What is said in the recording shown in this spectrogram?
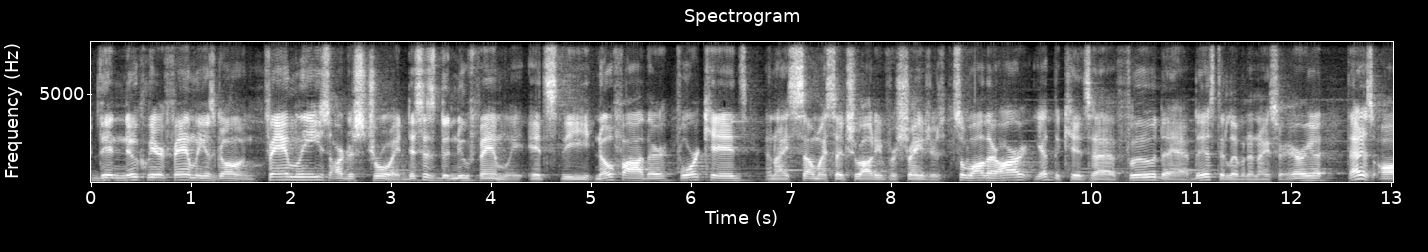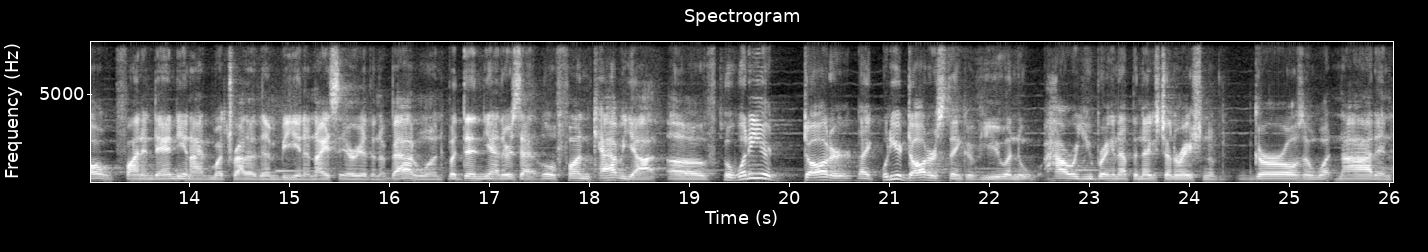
The nuclear family is gone. Families are destroyed. This is the new family. It's the no father, four kids, and I sell my sexuality for strangers. So while there are, yeah, the kids have food, they have this, they live in a nicer area. That is all fine and dandy, and I'd much rather them be in a nice area than a bad one. But then, yeah, there's that little fun caveat of, so what are your daughter, like, what do your daughters think of you, and how are you bringing up the next generation of girls and whatnot? And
